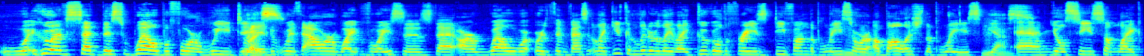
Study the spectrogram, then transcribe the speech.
wh- who have said this well before we did Right. with our white voices that are well worth investing. Like you can literally like Google the phrase "defund the police" or mm-hmm. "abolish the police," Yes. Mm-hmm. and you'll see some like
